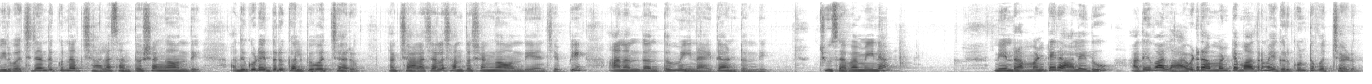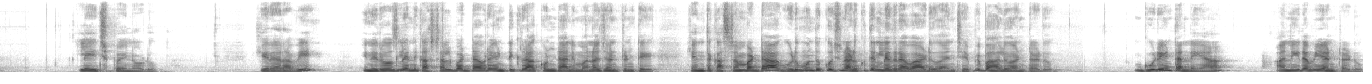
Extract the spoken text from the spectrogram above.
మీరు వచ్చినందుకు నాకు చాలా సంతోషంగా ఉంది. అది కూడా ఇద్దరు కలిపి వచ్చారు. నాకు చాలా చాలా సంతోషంగా ఉంది అని చెప్పి ఆనందంతో మీనా అయితే అంటుంది. చూసావా మీనా? నేను రమ్మంటే రాలేదు. అదే వాళ్ళ ఆవిడ రమ్మంటే మాత్రం ఎగురుకుంటూ వచ్చాడు. లేచిపోయినోడు. కిరా రవి ఇన్ని రోజులు ఎన్ని కష్టాలు పడ్డావరా ఇంటికి రాకుండా? అని మనోజ్ అంటుంటే ఎంత కష్టం పడ్డా? గుడి ముందు కూర్చుని అడుగు తినలేదురా వాడు అని చెప్పి బాలు అంటాడు. గుడేంటన్నయ్య? అని రవి అంటాడు.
